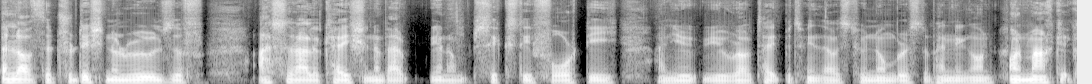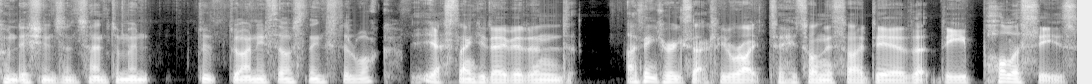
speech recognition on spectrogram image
I love the traditional rules of asset allocation about, you know, 60 40, and you, you rotate between those two numbers depending on, on market conditions and sentiment. Do, do any of those things still work? Yes, thank you, David. And I think you're exactly right to hit on this idea that the policies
